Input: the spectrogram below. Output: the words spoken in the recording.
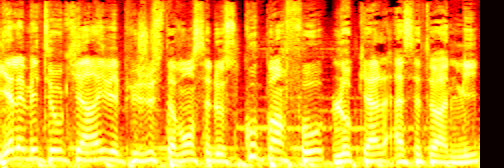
Il y a la météo qui arrive et puis juste avant c'est le scoop info local à 7h30.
